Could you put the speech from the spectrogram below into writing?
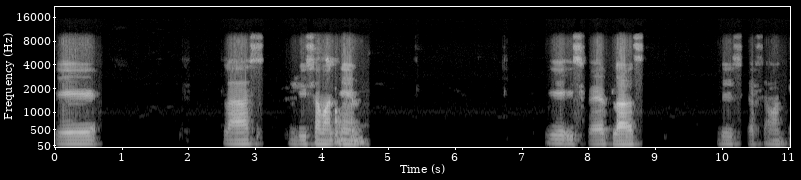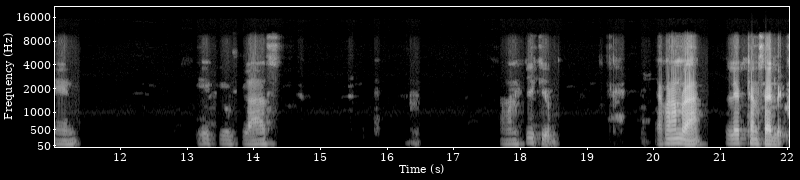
এ প্লাস বি সমান M A square plus B square সমান এন এ কিউব প্লাস সমান পি কিউব এখন আমরা লেফট হ্যান্ড সাইড লিখব।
